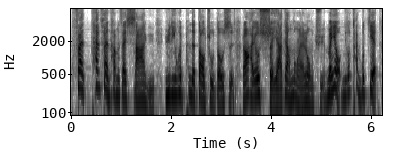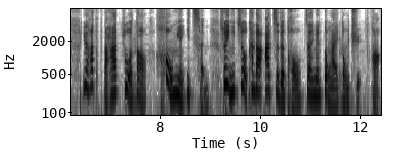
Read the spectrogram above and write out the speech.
贩摊贩他们在杀鱼，鱼鳞会喷的到处都是，然后还有水啊，这样弄来弄去，没有你都看不见，因为他把它做到后面一层，所以你只有看到阿志的头在那边动来动去。好，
